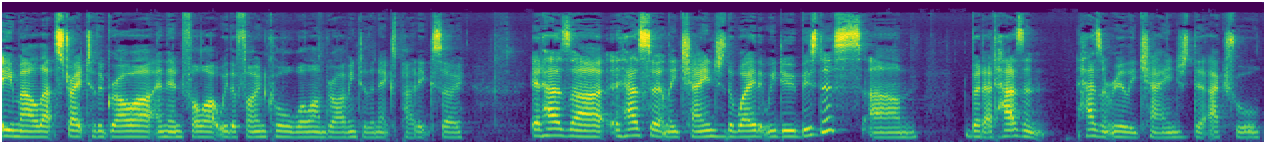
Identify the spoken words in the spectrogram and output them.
email that straight to the grower, and then follow up with a phone call while I'm driving to the next paddock. So it has, uh, it has certainly changed the way that we do business, um, but it hasn't hasn't really changed the actual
